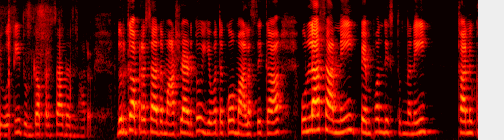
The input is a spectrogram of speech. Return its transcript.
జ్యోతి దుర్గా ప్రసాద్ అన్నారు. దుర్గా ప్రసాద్ మాట్లాడుతూ యువతకు మానసిక ఉల్లాసాన్ని పెంపొందిస్తుందని కనుక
